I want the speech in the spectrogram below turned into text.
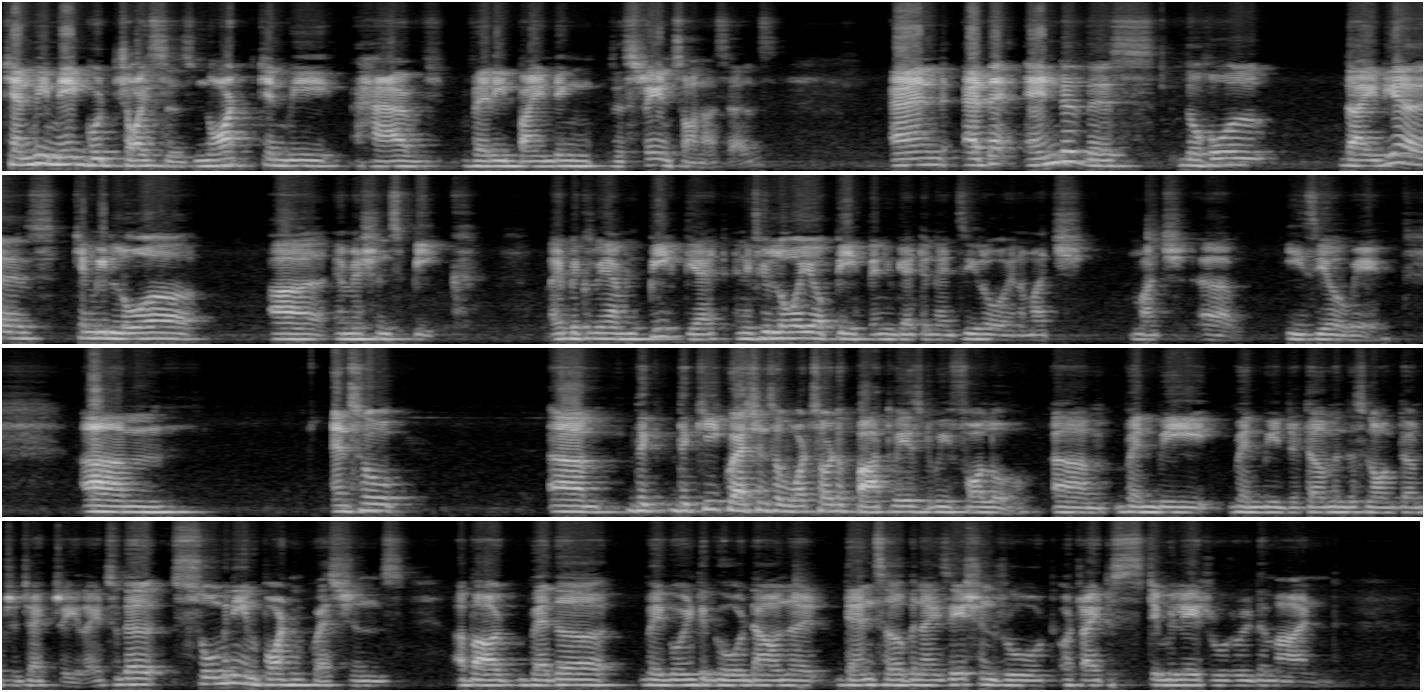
Can we make good choices? Not can we have very binding restraints on ourselves. And at the end of this, the whole the idea is can we lower our emissions peak right? Because we haven't peaked yet and if you lower your peak then you get to net zero in a much much uh, easier way. Um, and so um, the, the key questions are what sort of pathways do we follow um, when we when we determine this long-term trajectory right? So there are so many important questions about whether we're going to go down a dense urbanization route or try to stimulate rural demand.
